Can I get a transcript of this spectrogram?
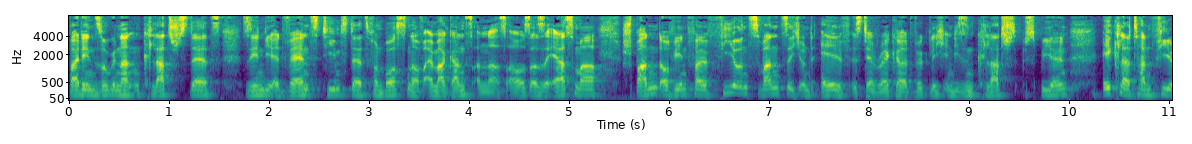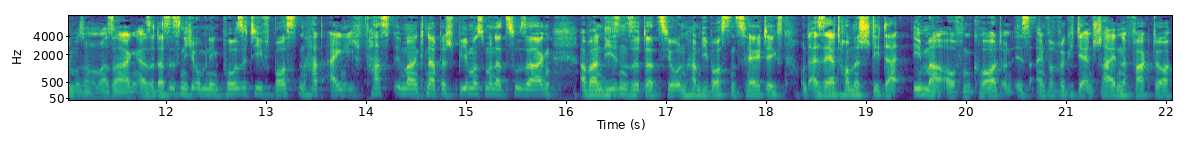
Bei den sogenannten Clutch-Stats sehen die Advanced Team Stats von Boston auf einmal ganz anders aus. Also erstmal spannend auf jeden Fall. 24 und 11 ist der Rekord wirklich in diesen Clutch-Spielen. Eklatant viel, muss man mal sagen. Also das ist nicht unbedingt positiv. Boston hat eigentlich fast immer ein knappes Spiel, muss man dazu sagen. Aber in diesen Situationen haben die Boston Celtics und Isaiah Thomas steht da immer auf dem Court und ist einfach wirklich der entscheidende Faktor.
